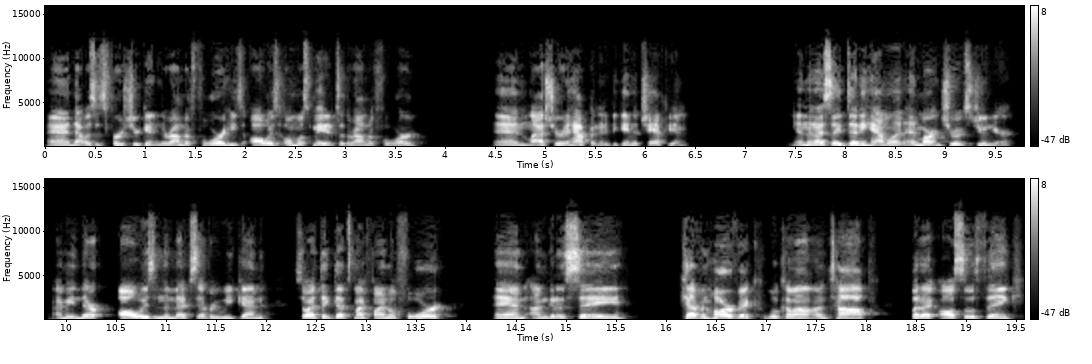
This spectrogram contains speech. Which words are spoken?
and that was his first year getting the round of four. He's always almost made it to the round of four. And last year it happened, and he became the champion. And then I say Denny Hamlin and Martin Truex Jr. I mean, they're always in the mix every weekend. So I think that's my final four. And I'm going to say Kevin Harvick will come out on top, but I also think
